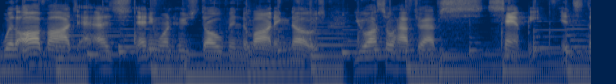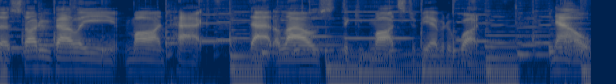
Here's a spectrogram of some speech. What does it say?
with all mods, as anyone who's dove into modding knows, you also have to have SMAPI. It's the Stardew Valley mod pack that allows the mods to be able to run. Now,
